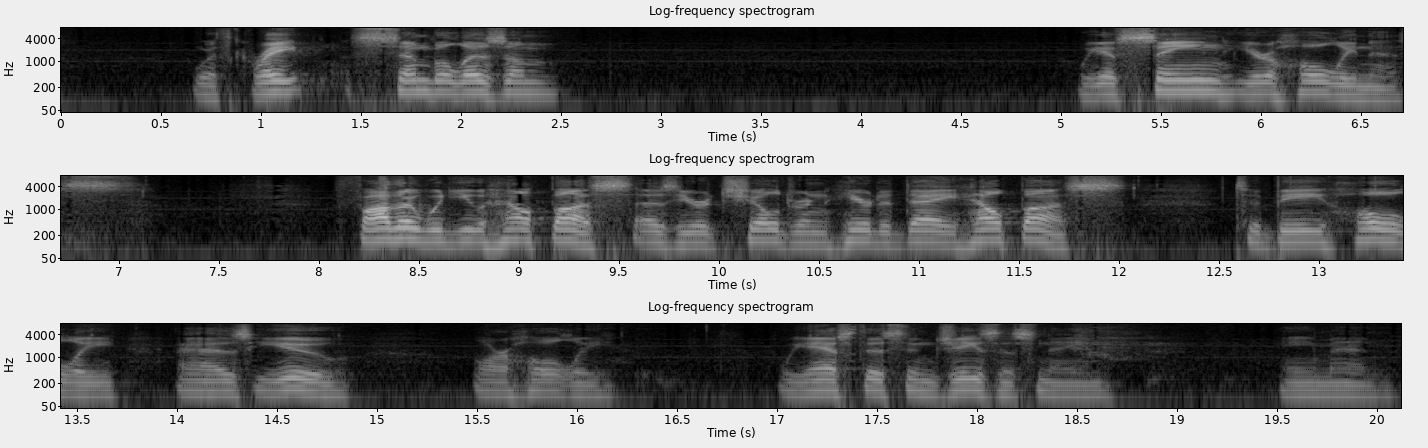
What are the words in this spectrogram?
with great symbolism We have seen your holiness. Father, would you help us as your children here today? Help us to be holy as you are holy. We ask this in Jesus' name. Amen.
